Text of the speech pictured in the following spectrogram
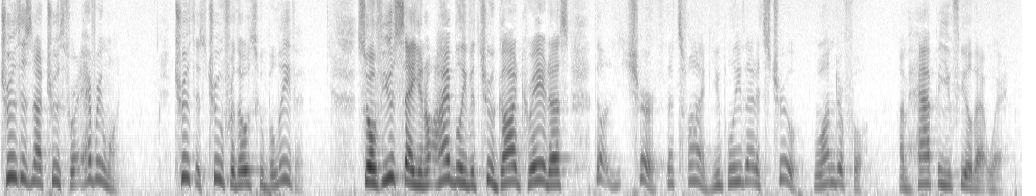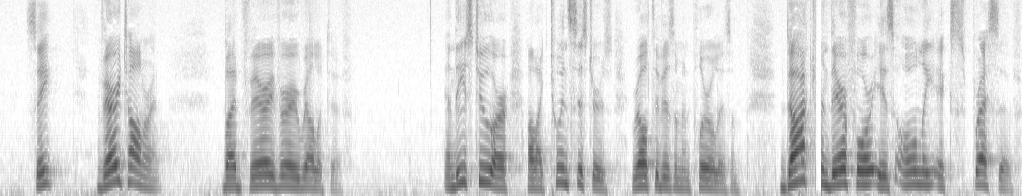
Truth is not truth for everyone. Truth is true for those who believe it. So if you say, you know, I believe it's true, God created us, sure, that's fine. You believe that? It's true. Wonderful. I'm happy you feel that way. See? Very tolerant, but very, very relative. And these two are, are like twin sisters relativism and pluralism. Doctrine, therefore, is only expressive.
